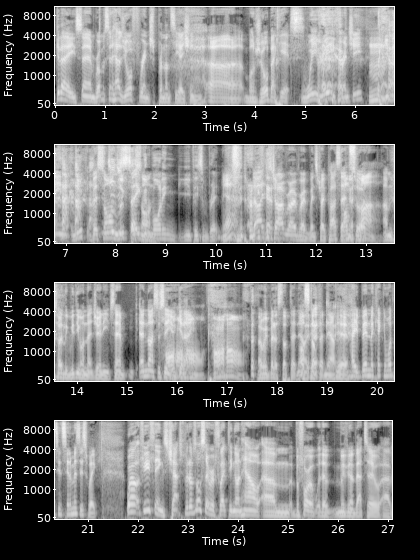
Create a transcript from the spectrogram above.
G'day, Sam Robinson. How's your French pronunciation? Uh, bonjour, baguette. Oui, oui, Frenchie. You mean Luc Besson, Did you Luc say Besson. good morning, you piece of bread? Yeah. No, I just tried, I I went straight past that. and Bonsoir. thought, I'm totally with you on that journey, Sam. And nice to see you. G'day. Oh, Oh, we better stop that now. I'll stop that now. Yeah. Hey, Ben McEachen, what's in cinemas this week? Well, a few things, chaps, but I was also reflecting on how, um, before with the movie I'm about to uh,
